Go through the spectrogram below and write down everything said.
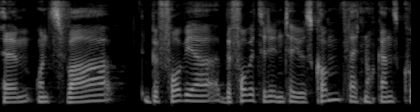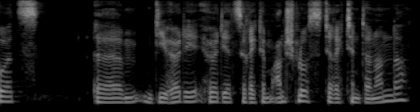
Ähm, und zwar, bevor wir, bevor wir zu den Interviews kommen, vielleicht noch ganz kurz, ähm, die hört ihr, hört ihr jetzt direkt im Anschluss, direkt hintereinander,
